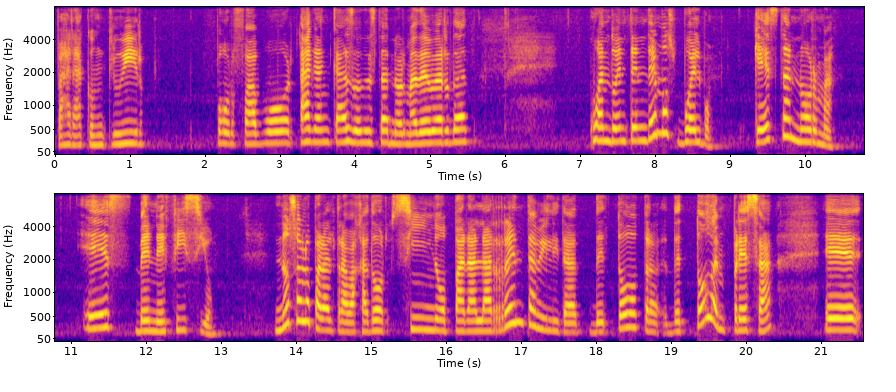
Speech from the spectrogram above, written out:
Para concluir, por favor, hagan caso de esta norma, de verdad. Cuando entendemos, vuelvo, que esta norma es beneficio, no solo para el trabajador, sino para la rentabilidad de, de toda empresa, eh,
